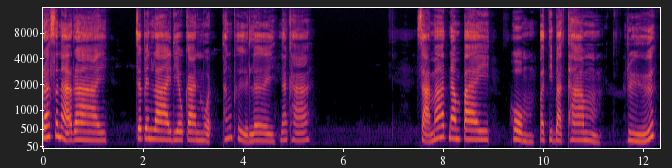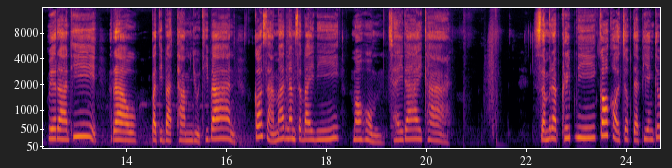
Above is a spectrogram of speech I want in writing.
ลักษณะลายจะเป็นลายเดียวกันหมดทั้งผืนเลยนะคะ สามารถนำไปห่มปฏิบัติธรรม หรือเวลาที่เราปฏิบัติธรรมอยู่ที่บ้าน ก็สามารถนำสบายนี้ มาห่มใช้ได้ค่ะสำหรับคลิปนี้ก็ขอจบแต่เพียงเท่า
